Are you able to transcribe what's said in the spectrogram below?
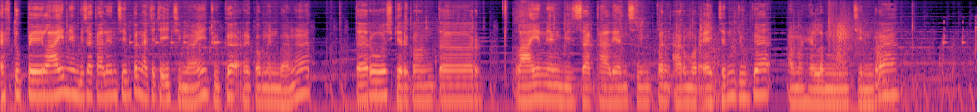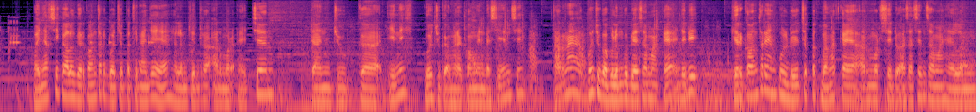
F2P lain yang bisa kalian simpen ACC Ijimai juga rekomend banget. Terus gear counter lain yang bisa kalian simpen armor agent juga sama helm Cindra banyak sih kalau gear counter gue cepetin aja ya helm Cindra armor agent. Dan juga ini gue juga ngerekomendasiin sih karena gue juga belum kebiasa pakai jadi gear counter yang cooldown cepet banget kayak armor Shadow Assassin sama helm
